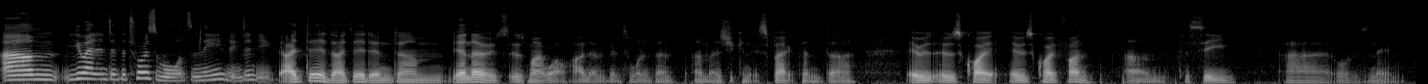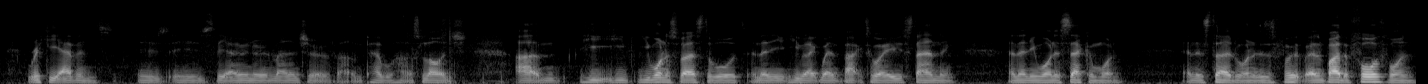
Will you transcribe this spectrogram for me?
Um, you went and did the tourism awards in the evening, didn't you? I did, I did, and um, yeah, no, it was, it was my well. I've never been to one of them, um, as you can expect, and uh, it was it was quite it was quite fun um, to see. Uh, what was his name? Ricky Evans, who's who's the owner and manager of um, Pebble House Lodge. Um, he, he he won his first award, and then he, he like went back to where he was standing, and then he won his second one, and his third one. And, his, and by the fourth one,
